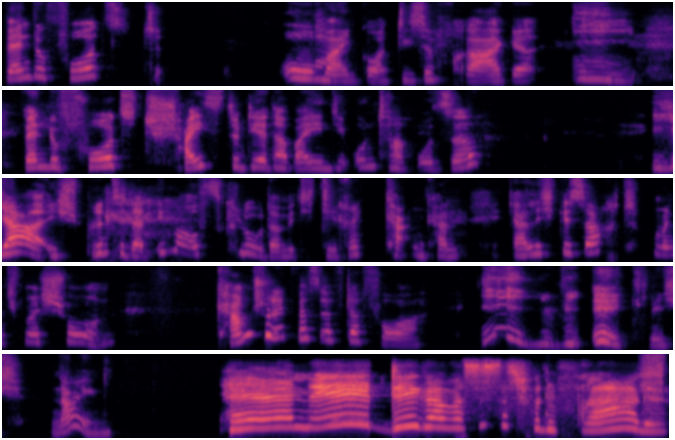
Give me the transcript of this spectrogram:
Wenn du furzt. Oh mein Gott, diese Frage. I. Wenn du furzt, scheißt du dir dabei in die Unterhose? Ja, ich sprinte dann immer aufs Klo, damit ich direkt kacken kann. Ehrlich gesagt, manchmal schon. Kam schon etwas öfter vor. Wie eklig. Nein. Hä, nee, Digga, was ist das für eine Frage?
